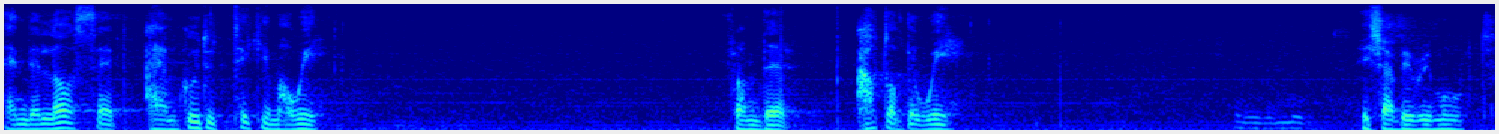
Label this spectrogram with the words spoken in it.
And the Lord said, I am going to take him away from the out of the way. He shall be removed.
